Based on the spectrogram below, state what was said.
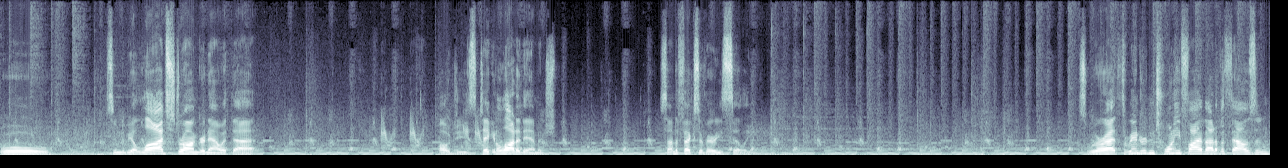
Oh, seem to be a lot stronger now with that. Oh, geez. Taking a lot of damage. Sound effects are very silly. So we are at 325 out of a 1,000.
